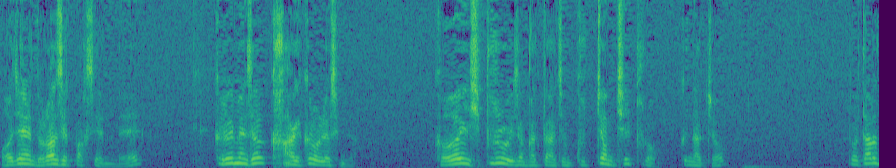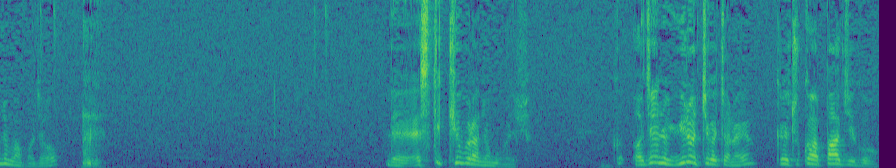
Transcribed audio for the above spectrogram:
어제는 노란색 박스였는데 그러면서 강하게 끌어올렸습니다. 거의 10% 이상 갔다가 지금 9.7% 끝났죠. 또 다른 종목 보죠. 네, ST 큐브라는 종목 보십시오. 그 어제는 위로 찍었잖아요. 그래서 주가가 빠지고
